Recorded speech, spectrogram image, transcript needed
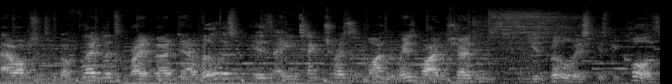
our options. We've got Flare Blitz Brave Bird. Now, Will-O-Wisp is a tank choice of mine. The reason why I've chosen to use Will-O-Wisp is because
